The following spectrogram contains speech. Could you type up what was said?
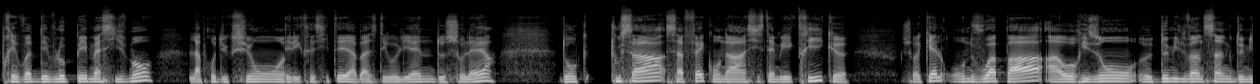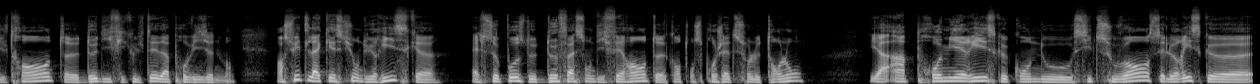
prévoit de développer massivement la production d'électricité à base d'éoliennes, de solaire. Donc tout ça, ça fait qu'on a un système électrique sur lequel on ne voit pas à horizon 2025-2030 de difficultés d'approvisionnement. Ensuite, la question du risque, elle se pose de deux façons différentes quand on se projette sur le temps long. Il y a un premier risque qu'on nous cite souvent, c'est le risque euh,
